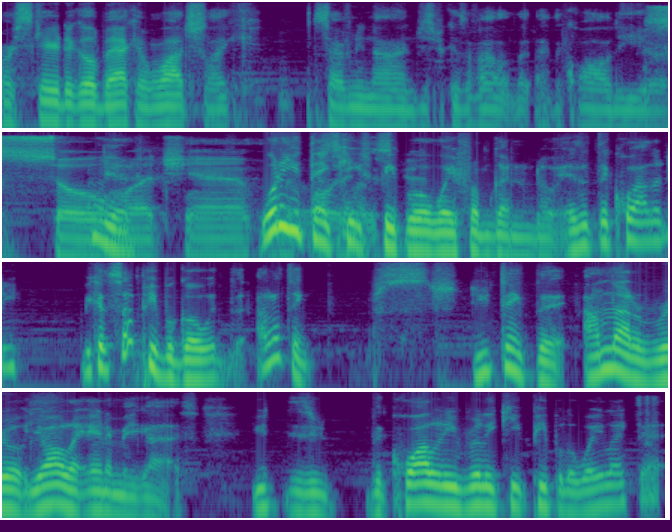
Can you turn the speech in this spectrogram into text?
are scared to go back and watch like 79 just because of how like, the quality or so Yeah. much. Yeah. What do you think keeps people good. away from Gundam though? Is it the quality? Because some people go. with- I don't think you think that I'm not a real. Y'all are anime guys. You the quality really keep people away like that?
